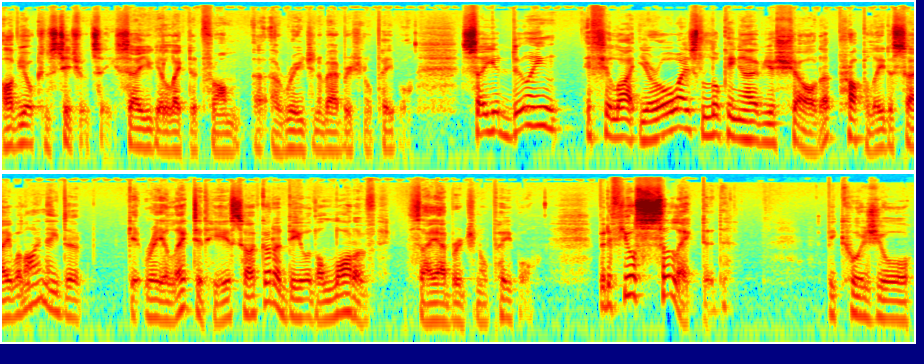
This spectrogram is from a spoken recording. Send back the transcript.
of your constituency. Say you get elected from a, a region of Aboriginal people. So you're doing, if you like, you're always looking over your shoulder properly to say, well, I need to get re elected here, so I've got to deal with a lot of, say, Aboriginal people. But if you're selected because you're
